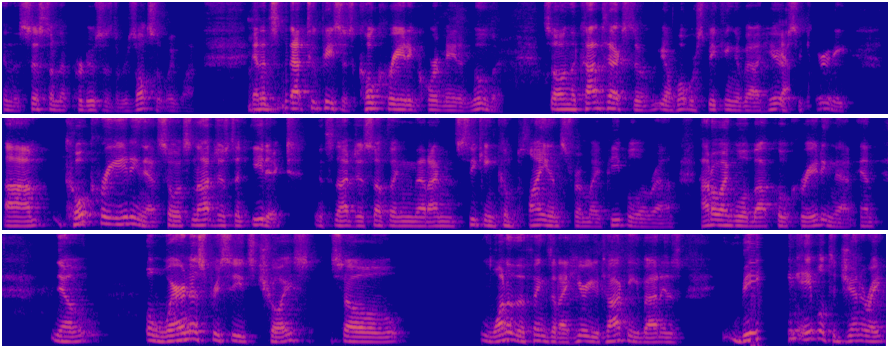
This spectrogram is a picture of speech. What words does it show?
in the system that produces the results that we want. And it's that two pieces: co-creating coordinated movement. So, in the context of you know what we're speaking about here, yeah. security, um, co-creating that, so it's not just an edict. It's not just something that I'm seeking compliance from my people around. How do I go about co-creating that? And you know, awareness precedes choice. So one of the things that I hear you talking about is being able to generate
